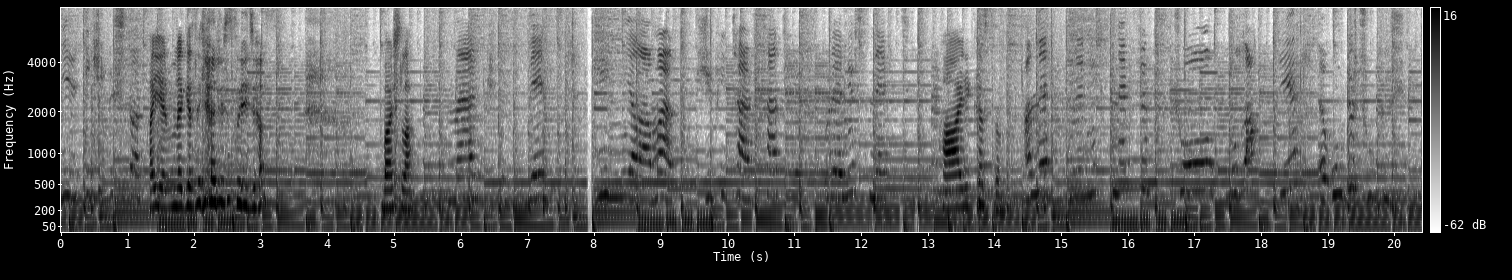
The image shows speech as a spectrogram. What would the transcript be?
Bir, iki, üç, dört. Hayır ve gezegenleri sayacağız. Başla. Merkür, Dünya, Mars, Jüpiter, Satürn, Uranüs, Neptün. Harikasın. Anne Uranüs, Neptün çok uzak diye e, orada çok üşüyor.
